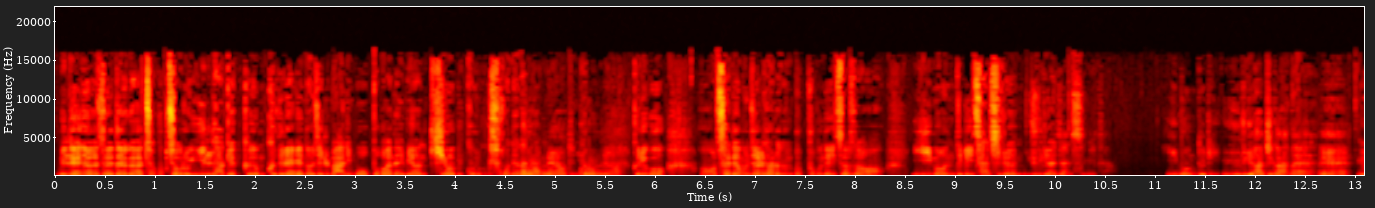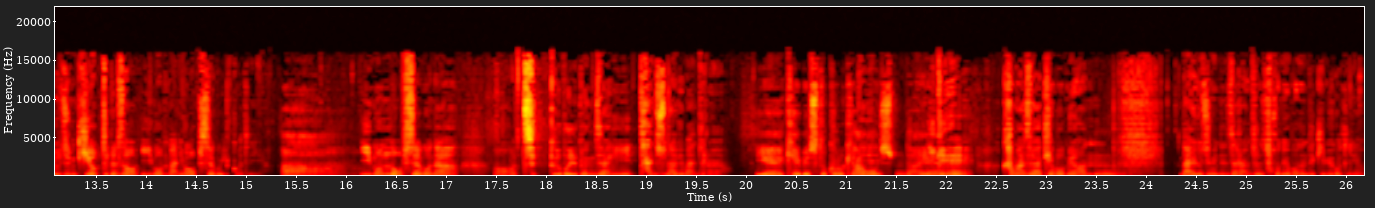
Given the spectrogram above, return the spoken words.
밀레니얼 세대가 적극적으로 일하게끔 그들의 에너지를 많이 못 뽑아내면 기업이 결국 손해가 그럼요, 되는 거거든요. 그럼요. 그리고 어, 세대 문제를 다루는 부 분에 있어서 임원들이 사실은 유리하지 않습니다. 임원들이 유리하지가 않아요. 네. 예. 요즘 기업들에서 임원 많이 없애고 있거든요. 아. 임원을 없애거나 어, 직급을 굉장히 단순하게 만들어요. 예, KBS도 그렇게 네. 하고 있습니다. 예. 이게 가만 생각해 보면 음. 나이가 좀 있는 사람들은 손해 보는 느낌이거든요.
